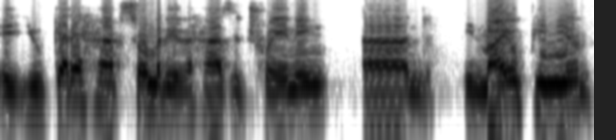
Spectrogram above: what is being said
Eh, you've got to have somebody that has the training, and in my opinion,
